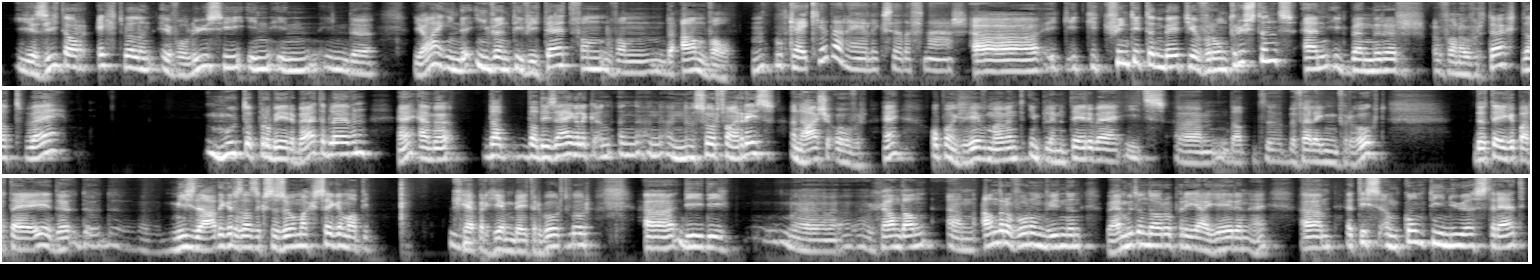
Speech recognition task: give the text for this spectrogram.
Je ziet daar echt wel een evolutie in, in, in, de, ja, in de inventiviteit van, van de aanval. Hm? Hoe kijk je daar eigenlijk zelf naar? Uh, ik, ik, ik vind dit een beetje verontrustend en ik ben ervan overtuigd dat wij moeten proberen bij te blijven hè, en we dat, dat is eigenlijk een, een, een soort van race, een haasje over. Hè. Op een gegeven moment implementeren wij iets um, dat de beveiliging verhoogt. De tegenpartijen, de, de, de, misdadigers, als ik ze zo mag zeggen, want ik, ik heb er geen beter woord voor, uh, die, die uh, gaan dan een andere vorm vinden. Wij moeten daarop reageren. Hè. Uh, het is een continue strijd.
